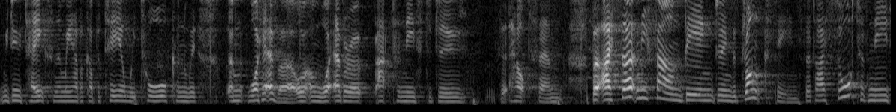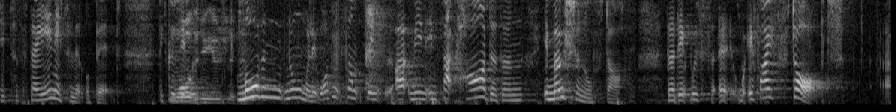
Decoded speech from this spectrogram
we do takes and then we have a cup of tea and we talk and we, and whatever, or, and whatever an actor needs to do that helps them. But I certainly found being, doing the drunk scenes that I sort of needed to stay in it a little bit because More it was than you usually do. more than normal. It wasn't something. I mean, in fact, harder than emotional stuff. That it was. Uh, if I stopped, uh,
